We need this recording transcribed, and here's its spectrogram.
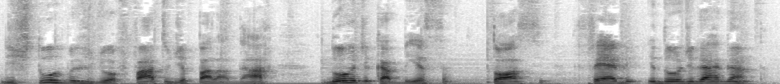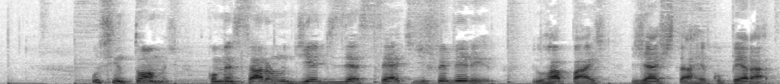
distúrbios de olfato de paladar, dor de cabeça, tosse, febre e dor de garganta. Os sintomas começaram no dia 17 de fevereiro e o rapaz já está recuperado.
